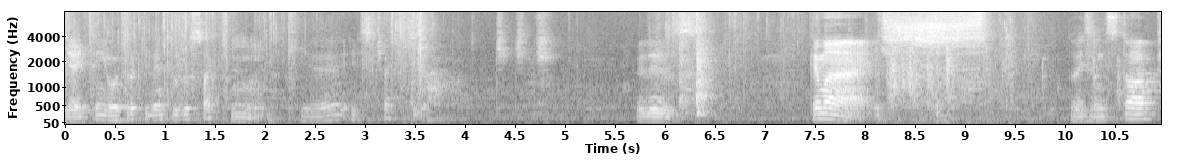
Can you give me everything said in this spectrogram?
E aí tem outro aqui dentro do saquinho, que é este aqui, ó. Beleza. O que mais? dois stop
